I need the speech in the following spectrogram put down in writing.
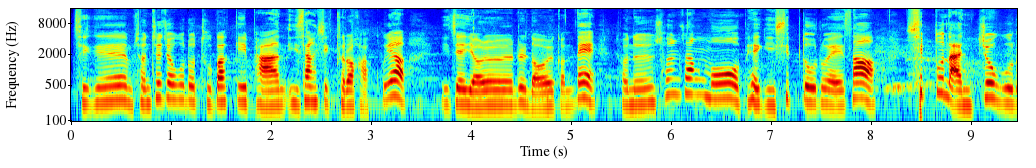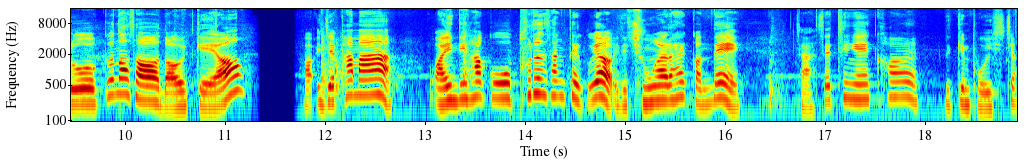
지금 전체적으로 두 바퀴 반 이상씩 들어갔고요. 이제 열을 넣을 건데 저는 손상모 120도로 해서 10분 안쪽으로 끊어서 넣을게요. 어, 이제 파마 와인딩하고 풀은 상태고요. 이제 중화를 할 건데 자 세팅의 컬 느낌 보이시죠?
